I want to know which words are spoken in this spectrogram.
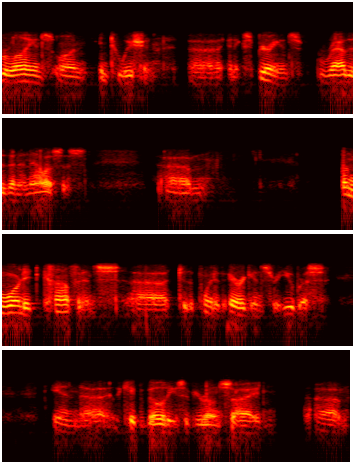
reliance on intuition uh, and experience rather than analysis, um, unwarranted confidence uh, to the point of arrogance or hubris in uh, the capabilities of your own side, um,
